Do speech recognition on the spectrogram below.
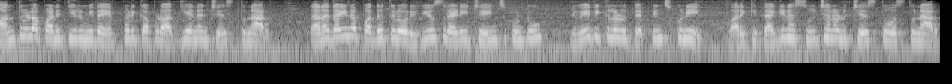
మంత్రుల పనితీరు మీద ఎప్పటికప్పుడు అధ్యయనం చేస్తున్నారు. తనదైన పద్ధతిలో రివ్యూస్ రెడీ చేయించుకుంటూ నివేదికలను తెప్పించుకుని వారికి తగిన సూచనలు చేస్తూ వస్తున్నారు.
